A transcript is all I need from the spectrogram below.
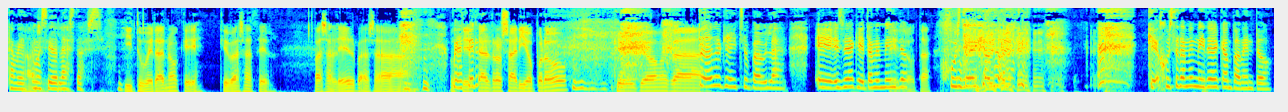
también. Ah, hemos sí. ido las dos. ¿Y tu verano qué? ¿Qué vas a hacer? ¿Vas a leer? ¿Vas a utilizar hacer- el Rosario Pro? ¿Qué, qué vamos a...? Todo lo que ha dicho Paula. Eh, es verdad que yo también me he ido Pelota. justo del campamento. que justo también me he ido del campamento.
